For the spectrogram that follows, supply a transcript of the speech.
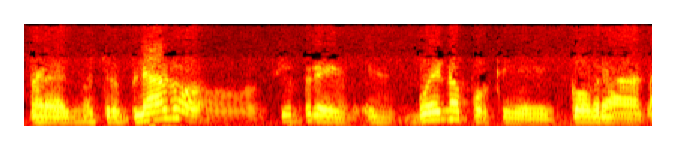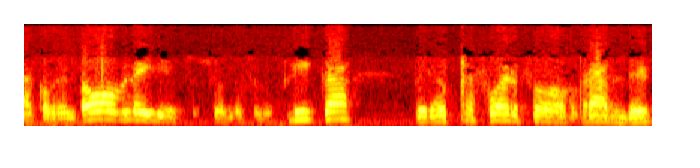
para nuestro empleado siempre es, es bueno porque cobra, la cobra el doble y su sueldo se duplica, pero es un esfuerzo grande.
